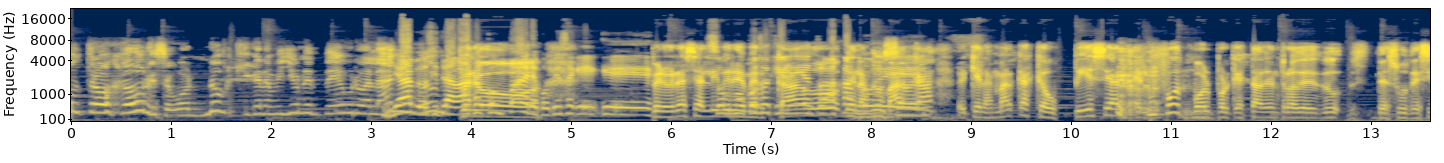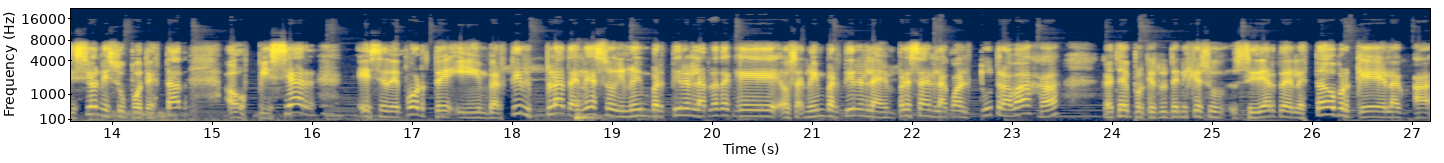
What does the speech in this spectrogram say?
un trabajador, ese weón, no, porque gana millones de euros al año. Ya, pero si trabajas, Pero- compadre, pues piensa que. que... Pero gracias al libre mercado de las de- marcas, que las marcas que auspician el fútbol, porque está dentro de, de su decisión y su potestad, auspiciar ese deporte e invertir plata en eso y no invertir en la plata que, o sea, no invertir en la empresa en la cual tú trabajas, ¿cachai? Porque tú tenés que subsidiarte del Estado porque la- a,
